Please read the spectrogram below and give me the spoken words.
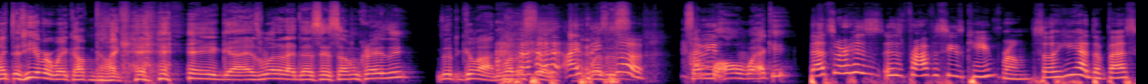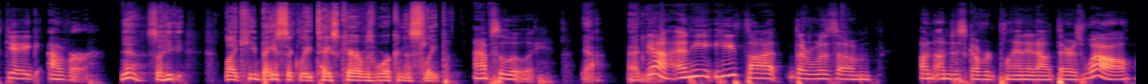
Like, did he ever wake up and be like, "Hey, hey guys, what did I did I say? Something crazy? Did, come on, what did I say? I think Was this so. Something mean- all wacky? That's where his his prophecies came from. So he had the best gig ever. Yeah. So he, like, he basically takes care of his work in his sleep. Absolutely. Yeah. Yeah, and he he thought there was um an undiscovered planet out there as well,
